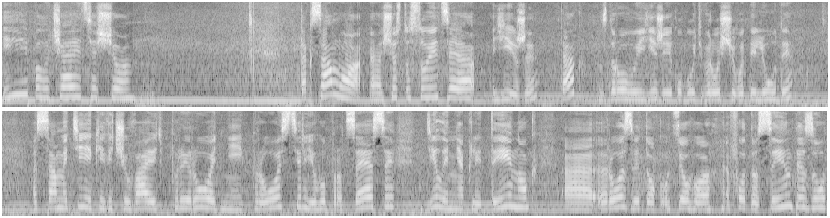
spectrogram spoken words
і виходить, що так само, е, що стосується їжі, так? здорової їжі, яку будуть вирощувати люди, а саме ті, які відчувають природній простір, його процеси, ділення клітинок, е, розвиток оцього фотосинтезу.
